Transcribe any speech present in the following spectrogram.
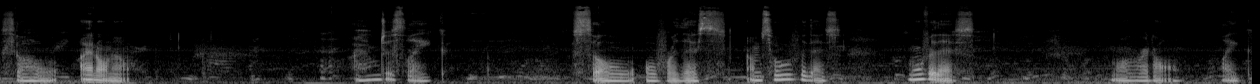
So I don't know. I'm just like so over this. I'm so over this. I'm over this. I'm over it all. Like,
